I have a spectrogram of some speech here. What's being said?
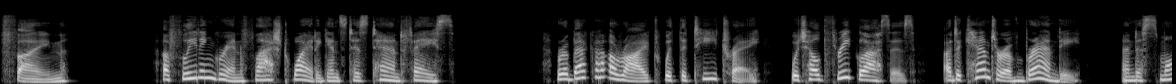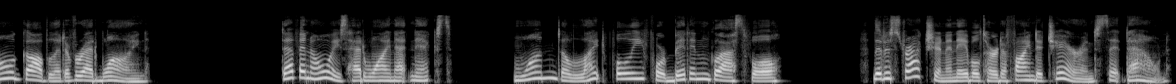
fine. A fleeting grin flashed white against his tanned face. Rebecca arrived with the tea tray, which held three glasses, a decanter of brandy, and a small goblet of red wine. Devon always had wine at Nick's, one delightfully forbidden glassful. The distraction enabled her to find a chair and sit down.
